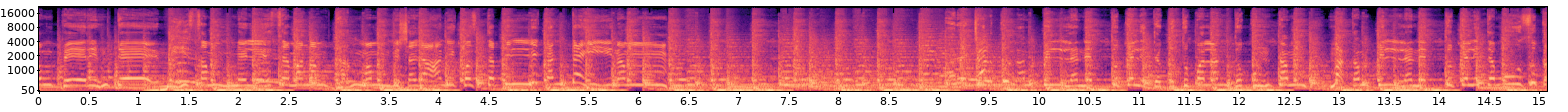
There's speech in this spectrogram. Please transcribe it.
మతం పేరింటే మీ సమ్మెలేస మనం ధర్మం విషయానికొస్తే పిల్లి కంటే హీనం అరచల్కులం పిల్లనెత్తుకెళితే గుతుపలందుకుంటాం మతం పిల్లనెత్తుకెళితే మూసుక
